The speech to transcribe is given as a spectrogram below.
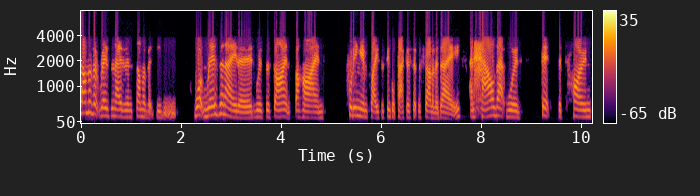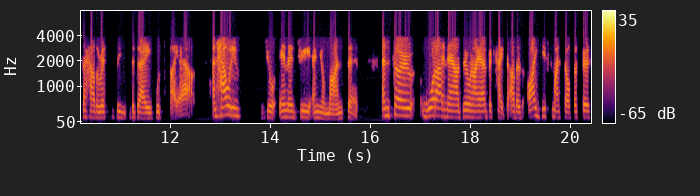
some of it resonated and some of it didn't, what resonated was the science behind putting in place a simple practice at the start of the day and how that would set the tone for how the rest of the, the day would play out and how it influences your energy and your mindset. And so, what I now do, and I advocate to others, I gift myself the first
